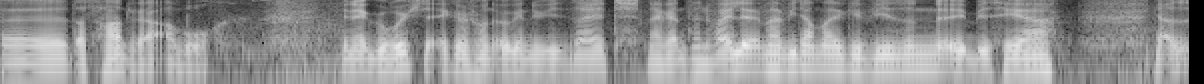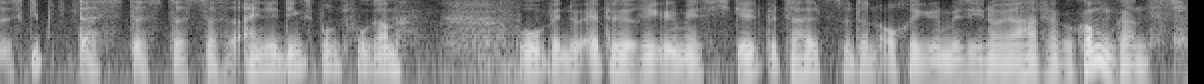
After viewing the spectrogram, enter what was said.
Äh, das Hardware-Abo. In der Gerüchte-Ecke schon irgendwie seit einer ganzen Weile immer wieder mal gewesen. Äh, bisher, ja, also es gibt das, das, das, das eine Dingsbums-Programm, wo, wenn du Apple regelmäßig Geld bezahlst, du dann auch regelmäßig neue Hardware bekommen kannst.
